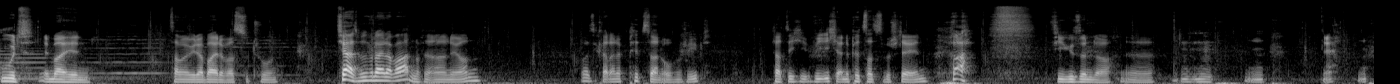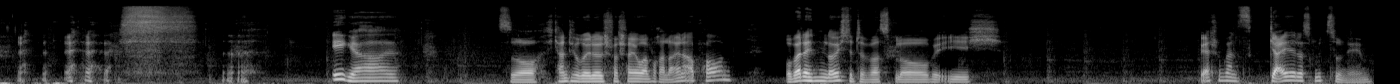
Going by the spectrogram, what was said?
Gut, immerhin. Jetzt haben wir wieder beide was zu tun. Tja, jetzt müssen wir leider warten auf den anderen Leon. Weil sich gerade eine Pizza in den Ofen schiebt. Statt sich, wie ich, eine Pizza zu bestellen. Ha! Viel gesünder. Äh, mhm, mhm. Ja. Äh, Egal. So, ich kann theoretisch wahrscheinlich auch einfach alleine abhauen. Wobei da hinten leuchtete was, glaube ich. Wäre schon ganz geil, das mitzunehmen.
